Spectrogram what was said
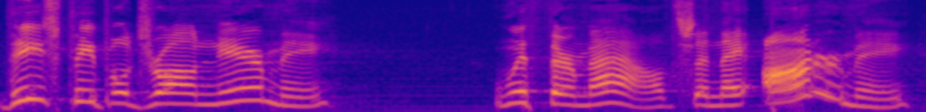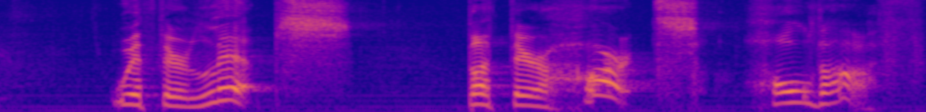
these people draw near me with their mouths and they honor me with their lips, but their hearts hold off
